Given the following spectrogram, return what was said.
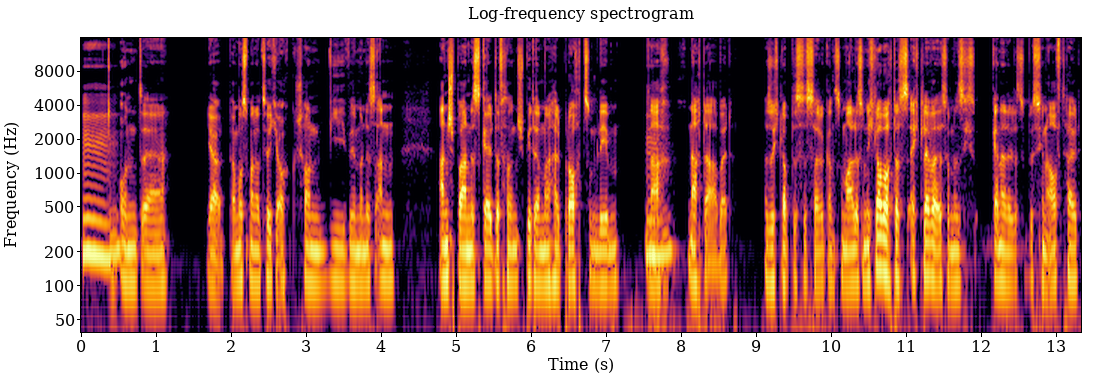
Mm. Und äh, ja, da muss man natürlich auch schauen, wie will man das an, ansparen, das Geld, das man später mal halt braucht zum Leben nach, mhm. nach der Arbeit. Also ich glaube, das ist halt ganz normales. Und ich glaube auch, dass es echt clever ist, wenn man sich so generell das so ein bisschen aufteilt.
